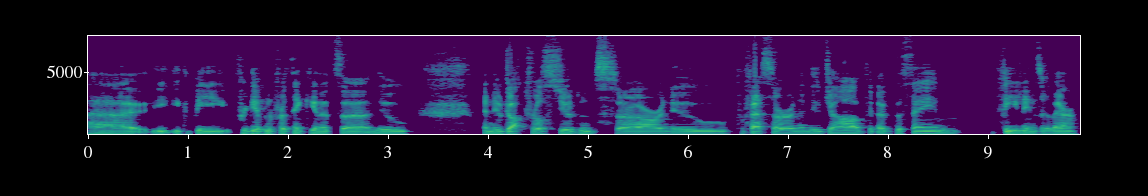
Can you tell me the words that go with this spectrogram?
Uh, you, you, could be forgiven for thinking it's a new a new doctoral student or a new professor and a new job. You know, the same feelings are there.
